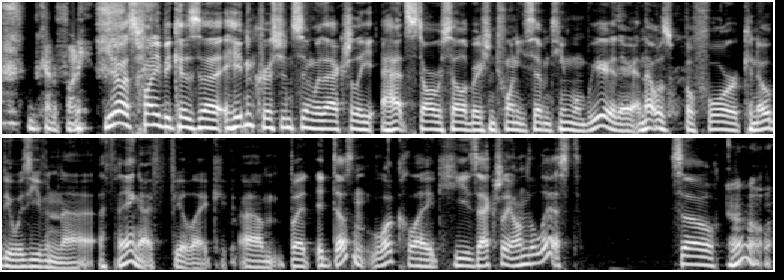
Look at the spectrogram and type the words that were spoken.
It'd be kind of funny. You know, it's funny because uh, Hayden Christensen was actually at Star Wars Celebration 2017 when we were there, and that was before Kenobi was even uh, a thing. I feel like, um, but it doesn't look like he's actually on the list. So Oh.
